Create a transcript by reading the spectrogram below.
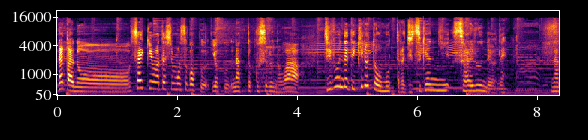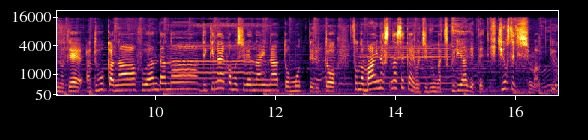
なんかあのー、最近私もすごくよく納得するのは自分でできると思ったら実現にされるんだよね。なのであどうかな？不安だな？できないかもしれないなと思ってるとそのマイナスな世界を自分が作り上げて引き寄せてしまうっていう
